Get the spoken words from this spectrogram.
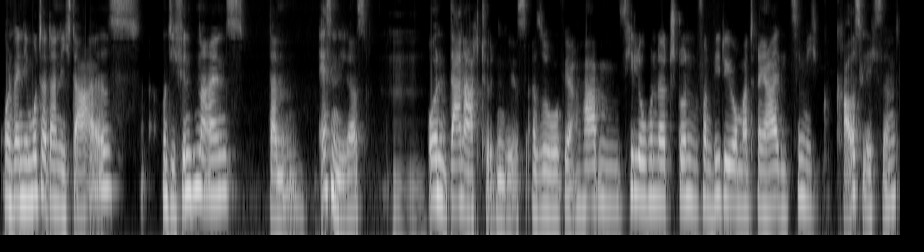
und wenn die Mutter dann nicht da ist und die finden eins, dann essen die das. Mhm. Und danach töten die es. Also wir haben viele hundert Stunden von Videomaterial, die ziemlich grauslich sind,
